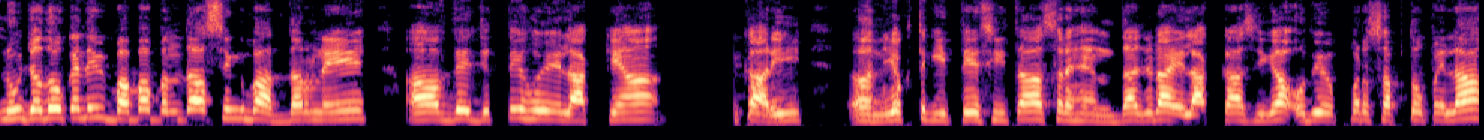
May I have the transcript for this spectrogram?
ਨੂੰ ਜਦੋਂ ਕਹਿੰਦੇ ਵੀ ਬਾਬਾ ਬੰਦਾ ਸਿੰਘ ਬਹਾਦਰ ਨੇ ਆਪਦੇ ਜਿੱਤੇ ਹੋਏ ਇਲਾਕਿਆਂ ਅਧਿਕਾਰੀ ਨਿਯੁਕਤ ਕੀਤੇ ਸੀ ਤਾਂ ਸਰਹੰਦ ਦਾ ਜਿਹੜਾ ਇਲਾਕਾ ਸੀਗਾ ਉਹਦੇ ਉੱਪਰ ਸਭ ਤੋਂ ਪਹਿਲਾਂ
